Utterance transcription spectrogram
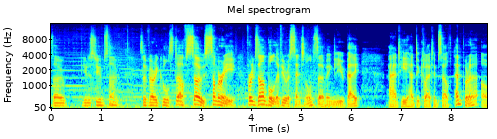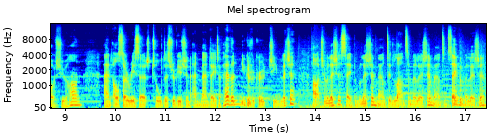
so you'd assume so. So very cool stuff. So, summary. For example, if you're a sentinel serving Liu Bei, and he had declared himself Emperor of Shu-Han, and also researched tool distribution and mandate of heaven, you could recruit Chi Militia, Archer Militia, Saber Militia, Mounted Lancer Militia, Mounted Saber Militia,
